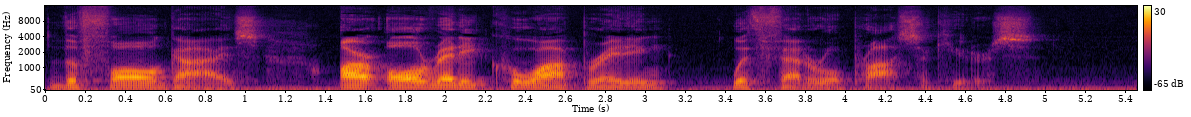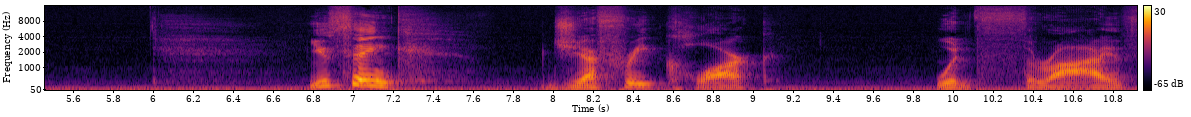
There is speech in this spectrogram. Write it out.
the fall guys are already cooperating with federal prosecutors. You think Jeffrey Clark would thrive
